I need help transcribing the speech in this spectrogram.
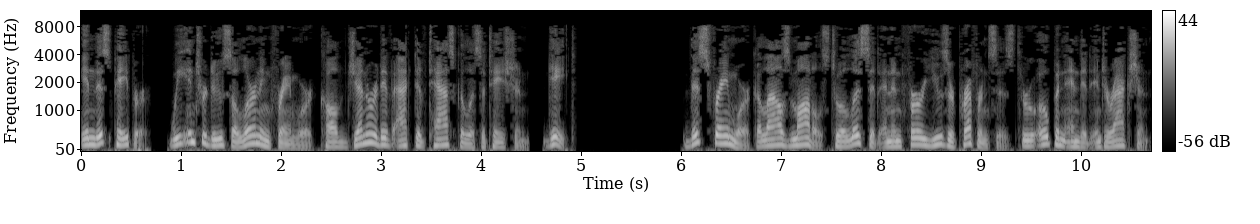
In this paper, we introduce a learning framework called Generative Active Task Elicitation, GATE. This framework allows models to elicit and infer user preferences through open ended interaction.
